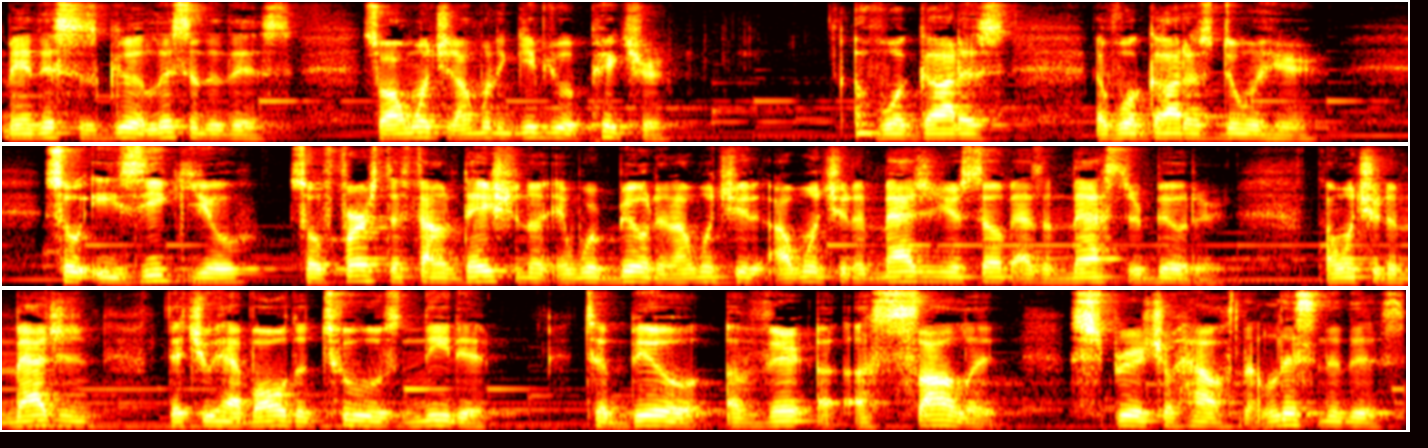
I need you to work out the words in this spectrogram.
Man, this is good. Listen to this. So I want you, I'm going to give you a picture of what God is of what God is doing here. So Ezekiel, so first the foundation and we're building. I want you I want you to imagine yourself as a master builder. I want you to imagine that you have all the tools needed to build a very a solid spiritual house. Now listen to this.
